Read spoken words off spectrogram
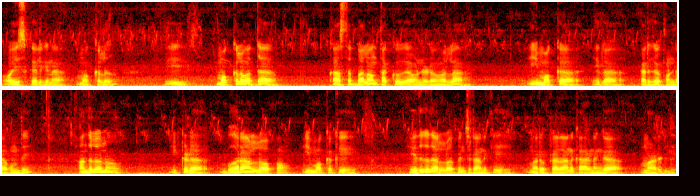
వయసు కలిగిన మొక్కలు. ఈ మొక్కల వద్ద కాస్త బలం తక్కువగా ఉండడం వల్ల ఈ మొక్క ఇలా పెరగకుండా ఉంది. అందులోనూ ఇక్కడ బోరాన్ లోపం ఈ మొక్కకి ఎదుగుదల లోపించడానికి మరో ప్రధాన కారణంగా మారింది.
